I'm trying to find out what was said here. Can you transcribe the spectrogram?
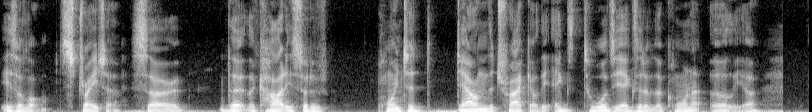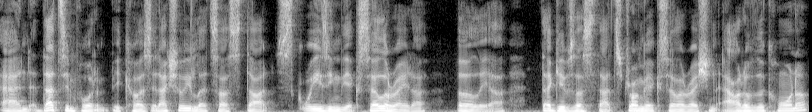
is a lot straighter. So the, the cart is sort of pointed down the track or the ex- towards the exit of the corner earlier. And that's important because it actually lets us start squeezing the accelerator earlier. That gives us that stronger acceleration out of the corner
